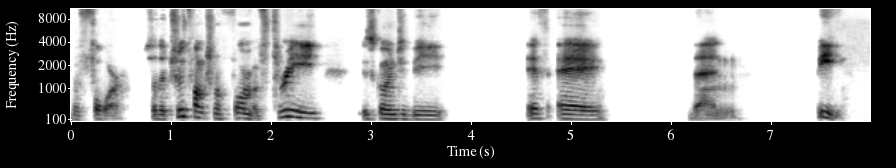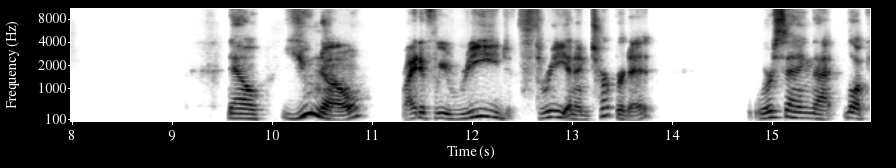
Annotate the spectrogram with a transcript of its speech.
before. So the truth functional form of three is going to be if A, then B. Now, you know, right, if we read three and interpret it, we're saying that, look,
